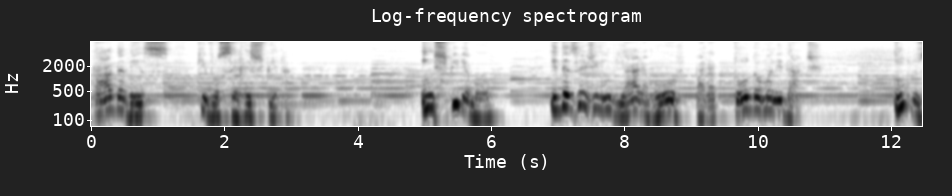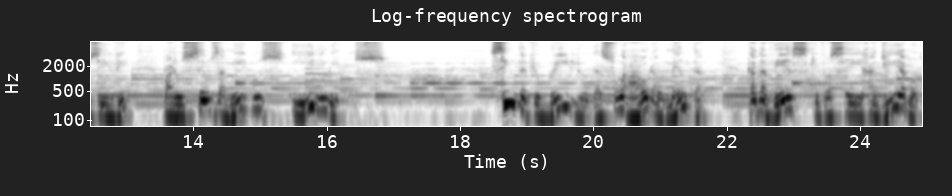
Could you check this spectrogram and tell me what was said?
cada vez que você respira. Inspire amor e deseje enviar amor para toda a humanidade, inclusive para os seus amigos e inimigos. Sinta que o brilho da sua aura aumenta cada vez que você irradia amor.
